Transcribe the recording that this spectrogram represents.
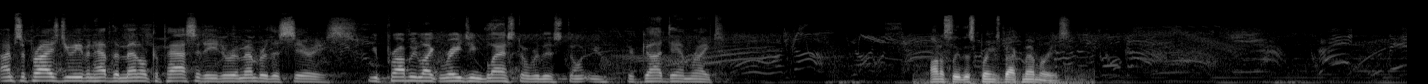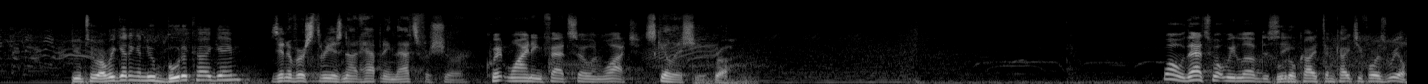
I'm surprised you even have the mental capacity to remember this series. You probably like Raging Blast over this, don't you? You're goddamn right. Honestly, this brings back memories. You two, are we getting a new Budokai game? Xenoverse 3 is not happening, that's for sure. Quit whining, Fatso, and watch. Skill issue. Bruh. Whoa, that's what we love to see. Budokai Tenkaichi 4 is real.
